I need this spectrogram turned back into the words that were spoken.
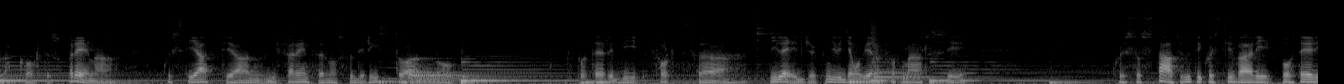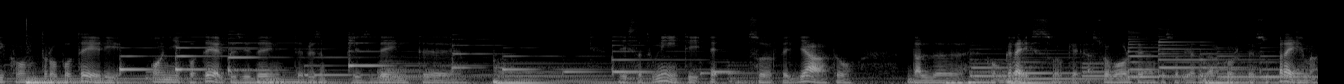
la Corte Suprema, questi atti, a differenza del nostro diritto, hanno poteri di forza di legge, quindi vediamo viene a formarsi questo Stato, tutti questi vari poteri contro poteri, ogni potere, presidente, per esempio, presidente degli Stati Uniti è sorvegliato dal congresso, che a sua volta è anche sorvegliato dalla Corte Suprema,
